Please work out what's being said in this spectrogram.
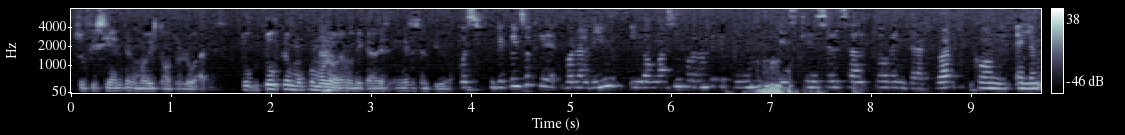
suficiente como he visto en otros lugares. ¿Tú, tú cómo, cómo lo ves, Mónica, en ese sentido? Pues yo pienso que, bueno, el BIM lo más importante que tiene es que es el salto de interactuar con, el,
